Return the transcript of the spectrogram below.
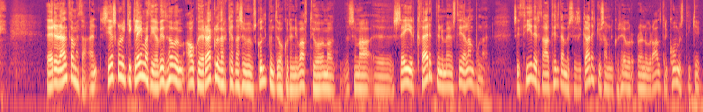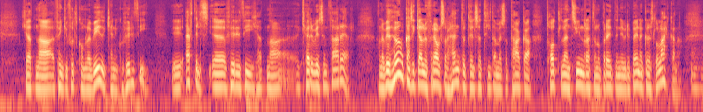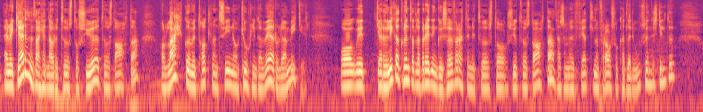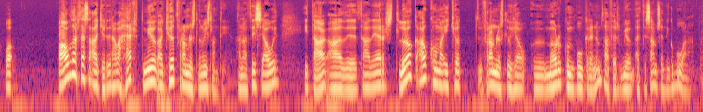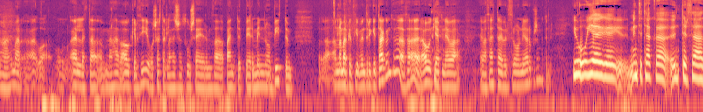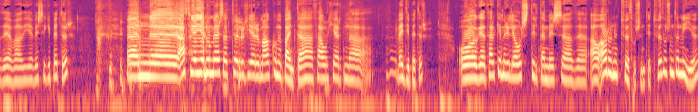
Þeir eru ennþá með það, en síðan skulum ekki gleyma því að við höfum ákveði regluverk hérna sem við höfum skuldbundi okkur inn í vaftjó um að, sem að uh, segir hvernig með um stíða landbúnaðin sem þýðir það að til dæmis þessi garðekjusamningur hefur raun og veru aldrei komist ekki hérna fengið fullkomlega viðurkenningu fyrir því eftir uh, fyrir því hérna kerfi sem þar er Þannig að við höfum kannski ekki alveg frjálsar hendur til þess að til dæmis að taka tollvend sínrættan og breytin yfir í beinagreyslu og lækana. Mm -hmm. En við gerðum það hérna árið 2007-2008 og lækum við tollvend sína og kjúklinga verulega mikil. Og við gerðum líka grundvallar breytingu í söfarættinni 2007-2008 þar sem við fjallum frá svo kallar í útsveitniskildu og báðar þessa aðgerðir hafa hert mjög að kjöttframlöslun á Íslandi. Þannig að þið sjáuð í dag að það er slög ákoma í kjött framlöslu hjá mörgum búgreinum það fyrir mjög eftir samsendingu búana og eðlert að mann hafa ágjörð því og sérstaklega þess að þú segir um það að bændur beri minna og bítum. Annar margir myndur ekki taka undir það? Það er ágjörn ef, ef að þetta hefur þróun í Europasambandinu Jú, ég myndi taka undir það ef að ég vissi ekki betur. En uh, að því að ég nú með þess að tölur hér um afkomi bænda þá hérna veit ég betur og þar kemur í ljós til dæmis að á árunum 2000 til 2009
